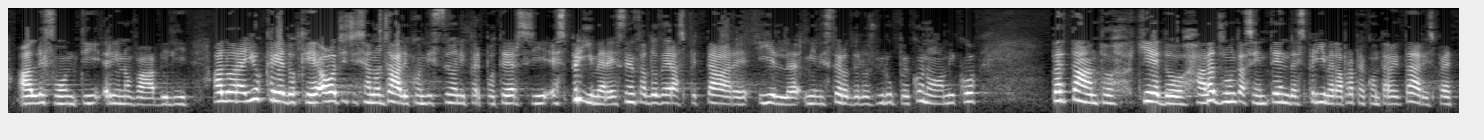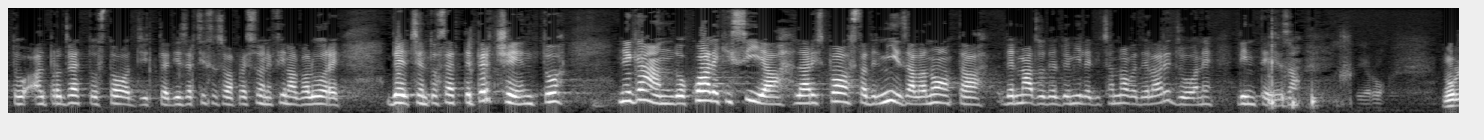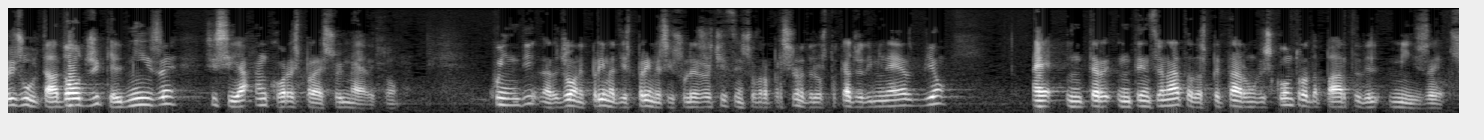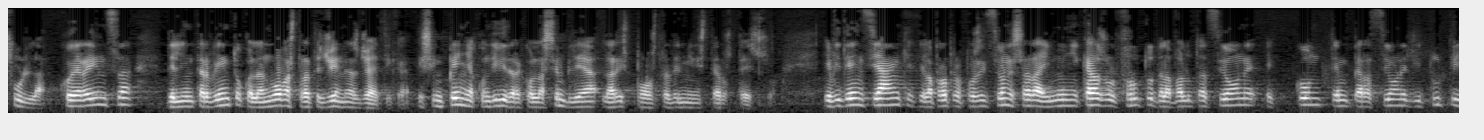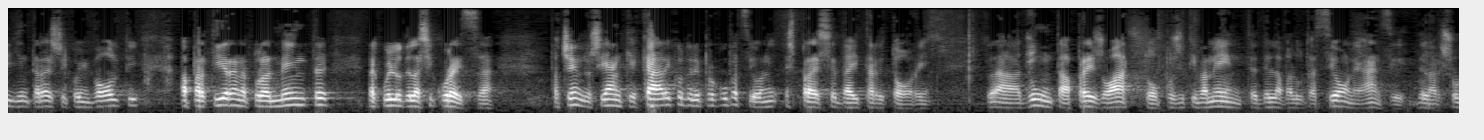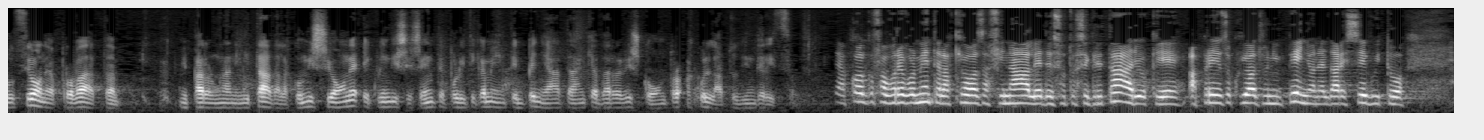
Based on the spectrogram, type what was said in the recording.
alle fonti rinnovabili. Allora io credo che oggi ci siano già le condizioni per potersi esprimere senza dover aspettare il Ministero dello Sviluppo Economico Pertanto chiedo alla Giunta se intende esprimere la propria contrarietà rispetto al progetto Stogit di esercizio sulla pressione fino al valore del 107%, negando quale che sia la risposta del MISA alla nota del maggio del 2019 della Regione, l'intesa. Non risulta ad oggi che il Mise si sia ancora espresso in merito. Quindi la Regione, prima di esprimersi sull'esercizio in sovrappressione dello stoccaggio di Minerbio, è intenzionata ad aspettare un riscontro da parte del Mise sulla coerenza dell'intervento con la nuova strategia energetica e si impegna a condividere con l'Assemblea la risposta del Ministero stesso. Evidenzia anche che la propria posizione sarà in ogni caso il frutto della valutazione e contemperazione di tutti gli interessi coinvolti, a partire naturalmente da quello della sicurezza, facendosi anche carico delle preoccupazioni espresse dai territori. la Giunta ha preso atto positivamente della valutazione, anzi della risoluzione approvata, mi pare all'unanimità, dalla Commissione e quindi si sente politicamente impegnata anche a dare riscontro a quell'atto di indirizzo. Accolgo favorevolmente la chiosa finale del sottosegretario che ha preso qui oggi un impegno nel dare seguito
